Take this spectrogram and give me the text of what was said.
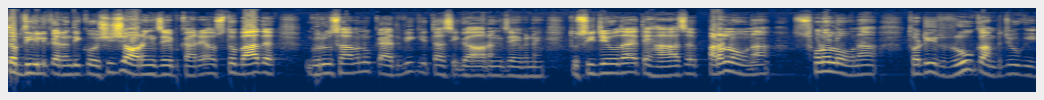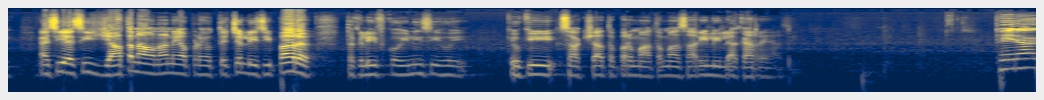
ਤਬਦੀਲ ਕਰਨ ਦੀ ਕੋਸ਼ਿਸ਼ ਔਰੰਗਜ਼ੇਬ ਕਰ ਰਿਹਾ। ਉਸ ਤੋਂ ਬਾਅਦ ਗੁਰੂ ਸਾਹਿਬ ਨੂੰ ਕੈਦ ਵੀ ਕੀਤਾ ਸੀਗਾ ਔਰੰਗਜ਼ੇਬ ਨੇ। ਤੁਸੀਂ ਜੇ ਉਹਦਾ ਇਤਿਹਾਸ ਪੜ੍ਹ ਲਓ ਨਾ, ਸੁਣ ਲਓ ਨਾ, ਤੁਹਾਡੀ ਰੂਹ ਕੰਬ ਜੂਗੀ। ਐਸੀ ਐਸੀ ਯਾਤਨਾ ਉਹਨਾਂ ਨੇ ਆਪਣੇ ਉੱਤੇ ਝੱਲੀ ਸੀ, ਪਰ ਤਕਲੀਫ ਕੋਈ ਨਹੀਂ ਸੀ ਹੋਈ। ਕਿਉਂਕਿ ਸਾਕਸ਼ਾਤ ਪਰਮਾਤਮਾ ਸਾਰੀ ਲੀਲਾ ਕਰ ਰਿਹਾ ਸੀ। ਫਿਰ ਆ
